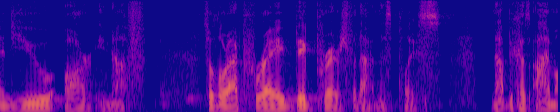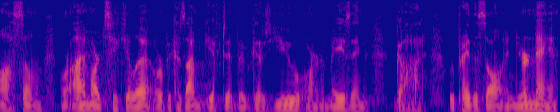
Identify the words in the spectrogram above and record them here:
and you are enough. So, Lord, I pray big prayers for that in this place. Not because I'm awesome or I'm articulate or because I'm gifted, but because you are an amazing God. We pray this all in your name.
